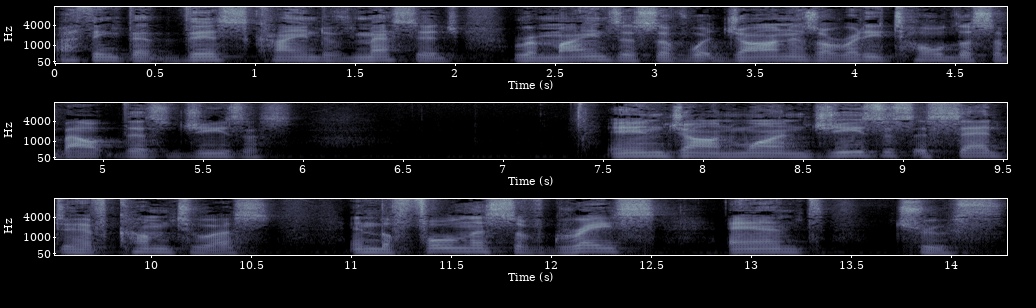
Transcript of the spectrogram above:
I think that this kind of message reminds us of what John has already told us about this Jesus. In John 1, Jesus is said to have come to us in the fullness of grace and truth.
